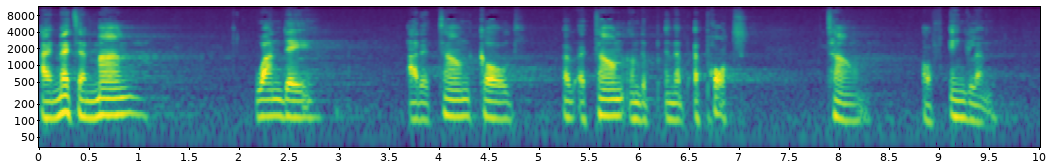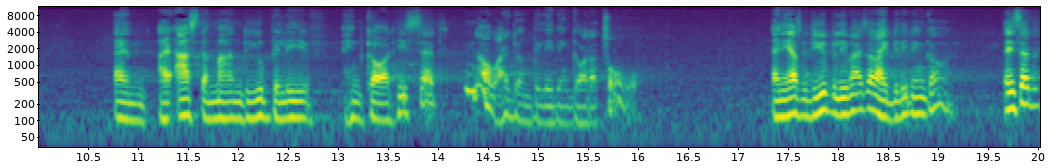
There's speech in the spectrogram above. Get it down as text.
I met a man one day at a town called, a, a town on the, in a, a port town of England. And I asked the man, Do you believe in God? He said, No, I don't believe in God at all. And he asked me, Do you believe? I said, I believe in God. And he said,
